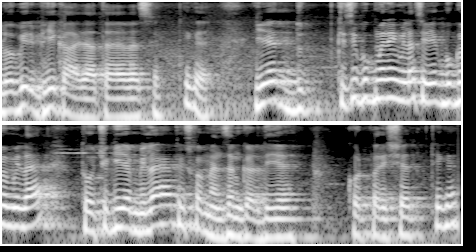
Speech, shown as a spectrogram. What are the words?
लोबिर भी कहा जाता है वैसे, ठीक है। ये किसी बुक में नहीं मिला, सिर्फ़ एक बुक में मिला है तो चूँकि ये मिला है तो इसको मेंशन कर दिए। कोट परिषद, ठीक है?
